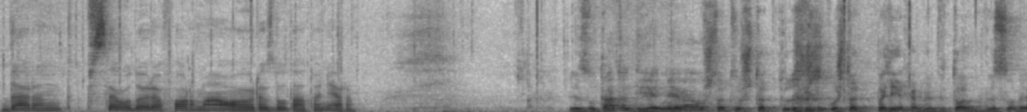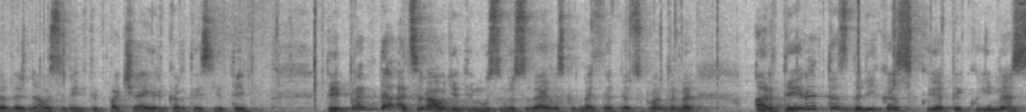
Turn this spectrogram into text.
darant pseudo reformą, o rezultato nėra. Rezultato dėja nėra, užtat, užtat, užtat paliekame visuomenę dažniausiai veikti pačiai ir kartais jį taip, taip pradeda atsiraudyti mūsų visų veidus, kad mes net nesuprantame, ar tai yra tas dalykas, kurie, apie kurį mes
